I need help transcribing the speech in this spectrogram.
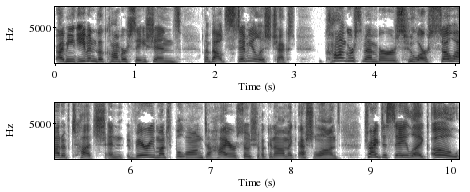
I mean, even the conversations about stimulus checks. Congress members who are so out of touch and very much belong to higher socioeconomic echelons tried to say, like, oh,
